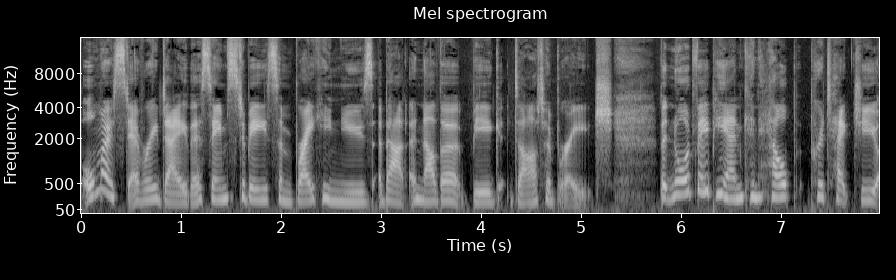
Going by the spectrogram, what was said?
almost every day there seems to be some breaking news about another big data breach. But NordVPN can help protect you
